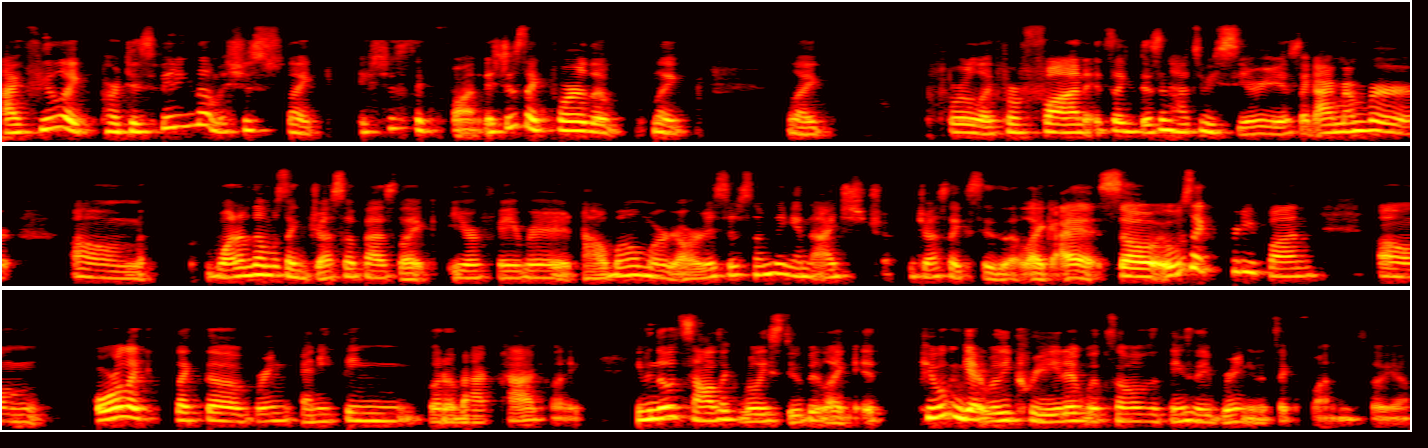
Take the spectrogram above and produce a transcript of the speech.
I feel like participating in them, it's just like it's just like fun. It's just like for the like like for like for fun. It's like doesn't have to be serious. Like I remember um one of them was like dress up as like your favorite album or artist or something and i just dressed like SZA. like i so it was like pretty fun um or like like the bring anything but a backpack like even though it sounds like really stupid like it people can get really creative with some of the things they bring and it's like fun so yeah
